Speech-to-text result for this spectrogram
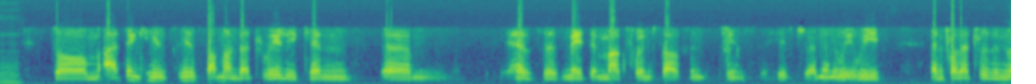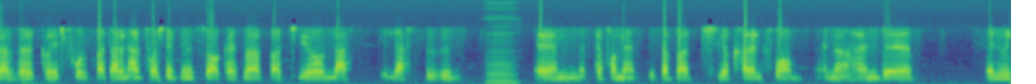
Mm. So um, I think he's he's someone that really can um, has has made a mark for himself in the team's history. I mean, we, we and for that reason we are very grateful. But I mean, unfortunately, in soccer, it's not about your last last season mm. um, performance. It's about your current form, you know, and. Uh, and we,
